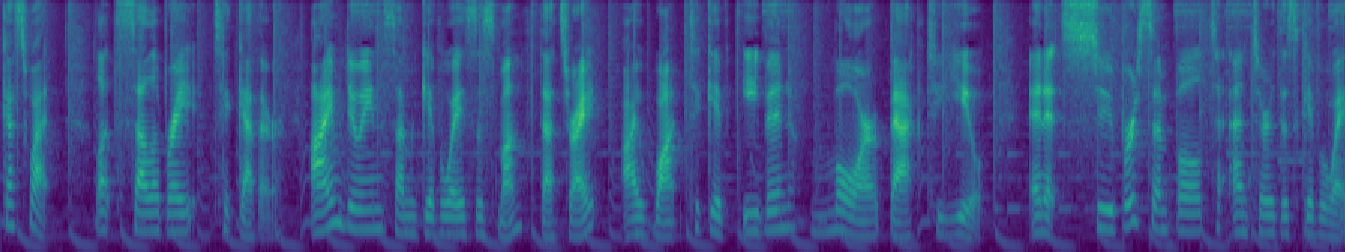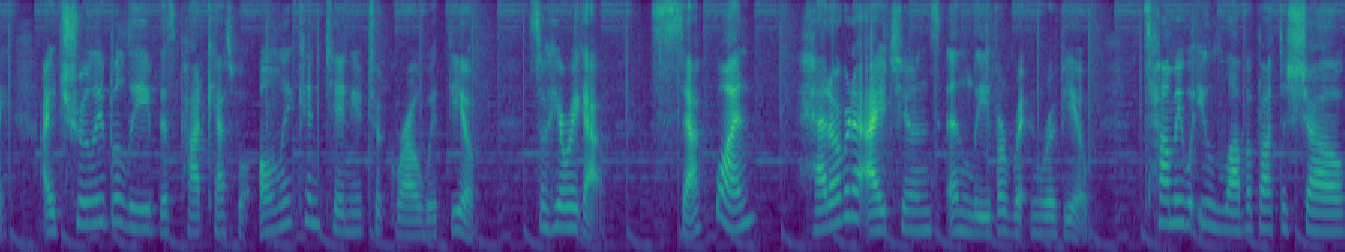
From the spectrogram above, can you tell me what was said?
guess what? Let's celebrate together. I'm doing some giveaways this month. That's right. I want to give even more back to you. And it's super simple to enter this giveaway. I truly believe this podcast will only continue to grow with you. So here we go. Step one head over to iTunes and leave a written review. Tell me what you love about the show,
